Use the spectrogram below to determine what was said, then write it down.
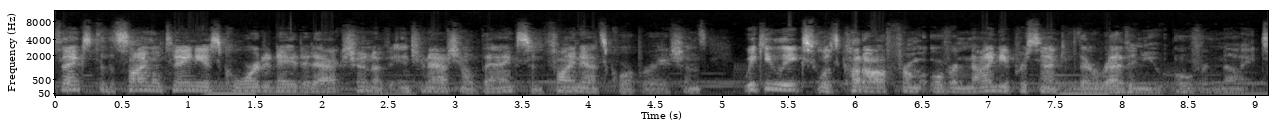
Thanks to the simultaneous coordinated action of international banks and finance corporations, WikiLeaks was cut off from over 90% of their revenue overnight.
